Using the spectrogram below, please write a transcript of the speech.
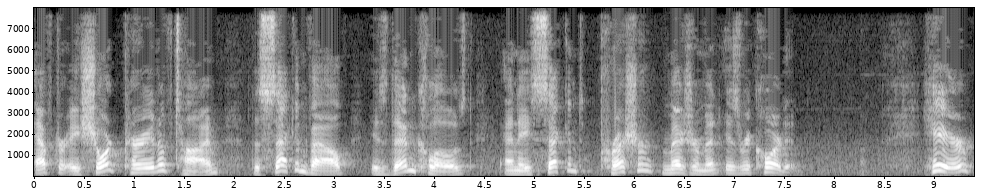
After a short period of time, the second valve is then closed and a second pressure measurement is recorded. Here,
